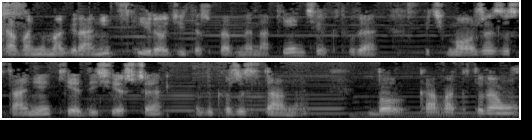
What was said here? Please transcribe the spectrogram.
Kawa nie ma granic i rodzi też pewne napięcie, które być może zostanie kiedyś jeszcze wykorzystane. Bo kawa, którą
